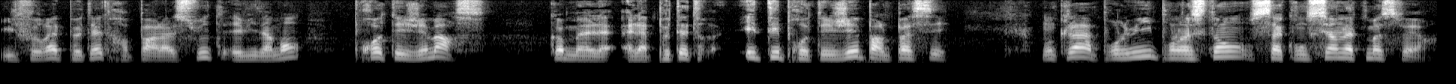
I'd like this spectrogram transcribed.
Il faudrait peut-être par la suite, évidemment, protéger Mars comme elle, a peut-être été protégée par le passé. Donc là, pour lui, pour l'instant, ça concerne l'atmosphère.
